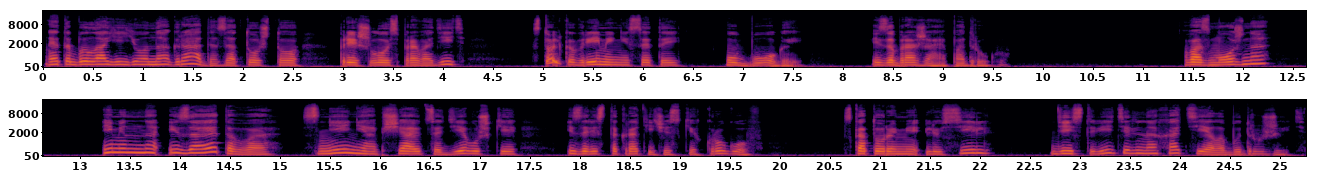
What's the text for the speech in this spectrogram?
Это была ее награда за то, что пришлось проводить столько времени с этой убогой, изображая подругу. Возможно, именно из-за этого с ней не общаются девушки из аристократических кругов, с которыми Люсиль действительно хотела бы дружить.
